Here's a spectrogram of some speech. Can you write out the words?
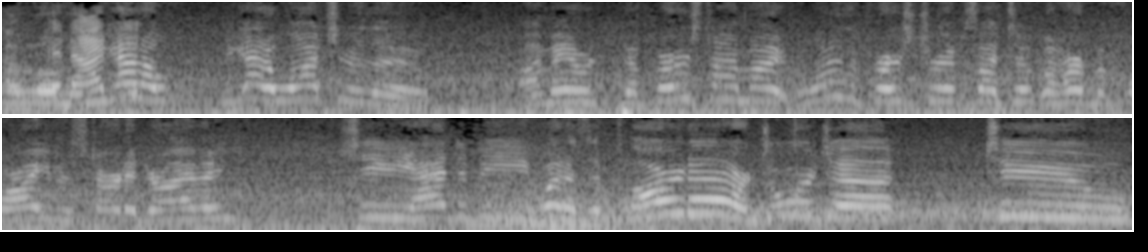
I love And it. I gotta you gotta watch her though. I mean, the first time I one of the first trips I took with her before I even started driving, she had to be what is it, Florida or Georgia to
